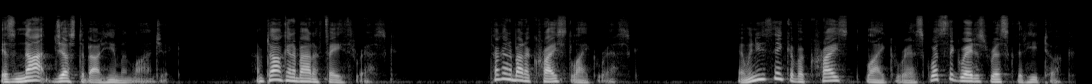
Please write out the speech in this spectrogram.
It's not just about human logic. I'm talking about a faith risk. I'm talking about a Christ like risk. And when you think of a Christ like risk, what's the greatest risk that he took?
